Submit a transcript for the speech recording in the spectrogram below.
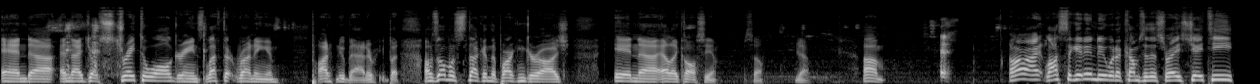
And uh, and I drove straight to Walgreens, left it running, and bought a new battery. But I was almost stuck in the parking garage in uh, LA Coliseum. So yeah. Um, all right, lots to get into when it comes to this race. JT,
